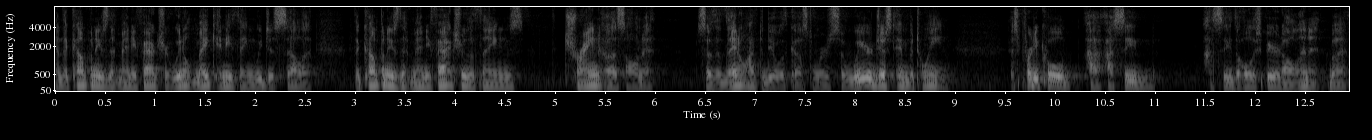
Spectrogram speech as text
And the companies that manufacture it, we don't make anything, we just sell it. The companies that manufacture the things train us on it so that they don't have to deal with customers. So we're just in between. It's pretty cool. I, I see, I see the Holy Spirit all in it, but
